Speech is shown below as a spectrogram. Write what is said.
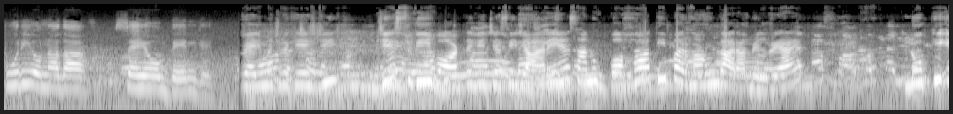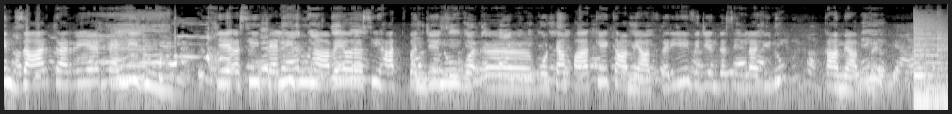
ਪੂਰੀ ਉਹਨਾਂ ਦਾ ਸਹਿਯੋਗ ਦੇਣਗੇ। ਵੈਰੀ ਮਚ ਵਿਕੇਸ਼ ਜੀ, ਜਿਸ ਵੀ ਵਾਰਡ ਦੇ ਵਿੱਚ ਅਸੀਂ ਜਾ ਰਹੇ ਹਾਂ, ਸਾਨੂੰ ਬਹੁਤ ਹੀ ਭਰਵਾਂ ਹੁੰਗਾਰਾ ਮਿਲ ਰਿਹਾ ਹੈ। ਲੋਕੀ ਇੰਤਜ਼ਾਰ ਕਰ ਰਹੇ ਹੈ ਪਹਿਲੀ ਜੂਨ ਦੀ ਕਿ ਅਸੀਂ ਪਹਿਲੀ ਜੂਨ ਆਵੇ ਔਰ ਅਸੀਂ ਹੱਥ ਪੰਜੇ ਨੂੰ ਵ- ਵੋਟਾਂ ਪਾ ਕੇ ਕਾਮਯਾਬ ਕਰੀਏ, ਵਿਜੇਂਦਰ ਸਿੰਗਲਾ ਜੀ ਨੂੰ ਕਾਮਯਾਬ ਕਰੀਏ।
